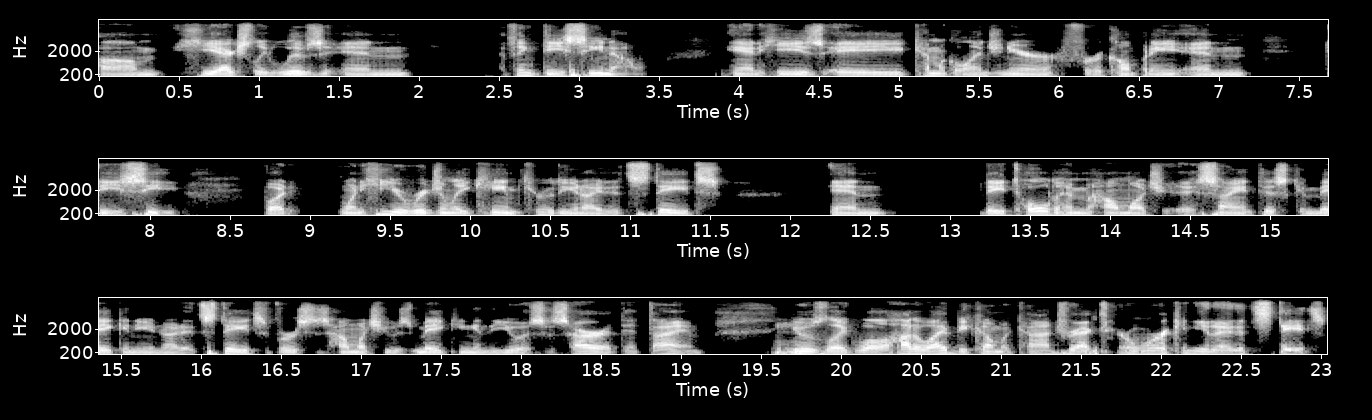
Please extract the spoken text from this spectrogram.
Um, he actually lives in, I think, DC now, and he's a chemical engineer for a company in DC. But when he originally came through the United States, and they told him how much a scientist can make in the United States versus how much he was making in the USSR at that time. Mm-hmm. He was like, Well, how do I become a contractor and work in the United States?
